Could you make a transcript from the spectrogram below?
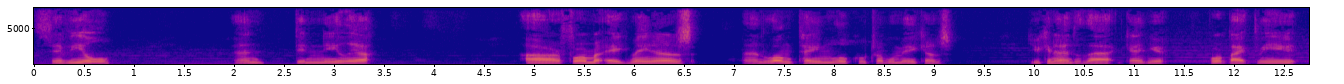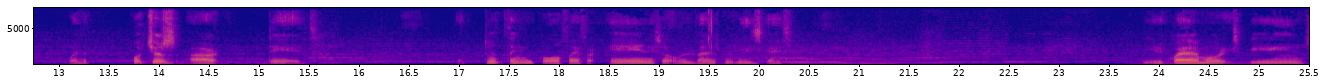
Seville and Denelia are former egg miners and long-time local troublemakers. You can handle that, can't you? Report back to me when the poachers are dead. I don't think we qualify for any sort of advancement with these guys. You require more experience.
